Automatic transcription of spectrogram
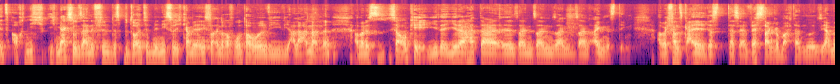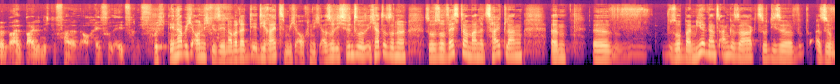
jetzt auch nicht, ich merke so, seine Filme, das bedeutet mir nicht so, ich kann mir ja nicht so einen drauf runterholen wie, wie alle anderen, ne? Aber das ist ja okay. Jeder, jeder hat da äh, sein, sein, sein, sein eigenes Ding. Aber ich fand's geil, dass, dass er Western gemacht hat, nur sie haben mir halt beide nicht gefallen. Auch Hateful Eight fand ich furchtbar. Den habe ich auch nicht gesehen, aber da, die, die reizen mich auch nicht. Also ich finde so, ich hatte so eine, so, so Western mal eine Zeit lang, ähm, äh, so bei mir ganz angesagt, so diese, also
